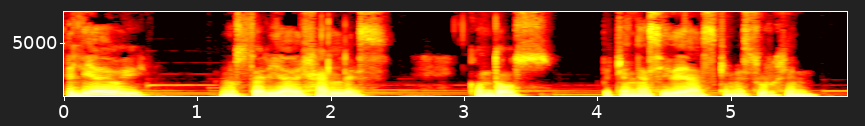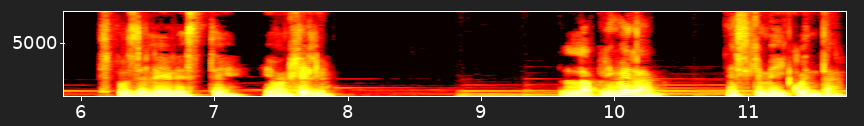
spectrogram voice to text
El día de hoy me gustaría dejarles con dos pequeñas ideas que me surgen después de leer este Evangelio. La primera es que me di cuenta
